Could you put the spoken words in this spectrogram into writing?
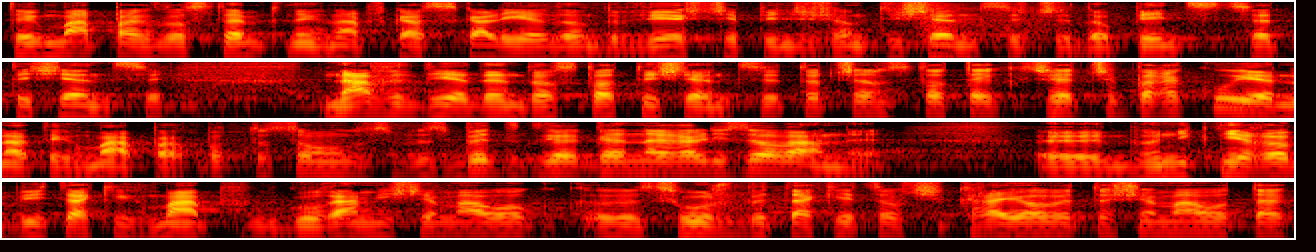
tych mapach dostępnych na przykład w skali 1 do 250 tysięcy czy do 500 tysięcy, nawet 1 do 100 tysięcy, to często tych rzeczy brakuje na tych mapach, bo to są zbyt generalizowane. Y, Bo nikt nie robi takich map, górami się mało, y, służby takie to krajowe to się mało tak,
